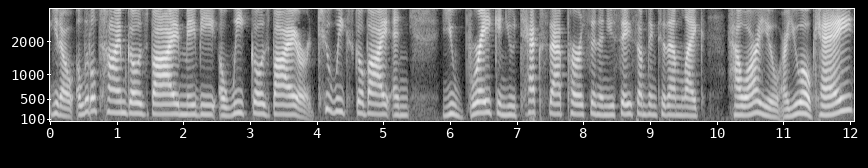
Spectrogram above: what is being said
you know, a little time goes by, maybe a week goes by or two weeks go by, and you break and you text that person and you say something to them like, how are you? Are you okay?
